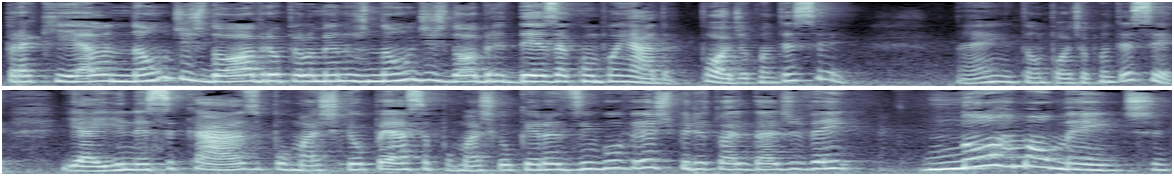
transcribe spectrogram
para que ela não desdobre, ou pelo menos não desdobre desacompanhada. Pode acontecer. Né? Então pode acontecer. E aí, nesse caso, por mais que eu peça, por mais que eu queira desenvolver, a espiritualidade vem normalmente,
